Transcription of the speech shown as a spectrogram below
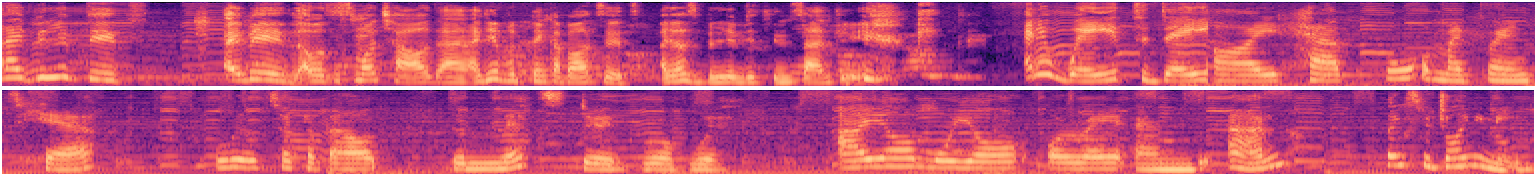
and I believed it. I mean, I was a small child and I didn't even think about it. I just believed it instantly. anyway, today I have four of my friends here who will talk about the myths they grew up with. Ayo, Moyo, Ore, and Anne Thanks for joining me.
